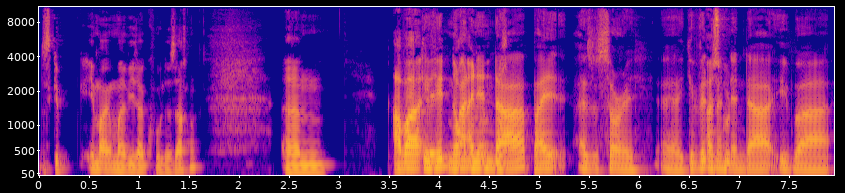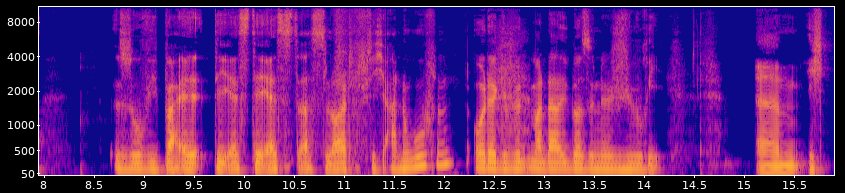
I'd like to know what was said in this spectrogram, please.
Es gibt immer mal wieder coole Sachen. Ähm, aber äh, gewinnt man denn da bei, also sorry, äh, gewinnt man denn da über so wie bei DSDS, dass Leute dich anrufen? Oder gewinnt man da über so eine Jury? Ähm, ich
